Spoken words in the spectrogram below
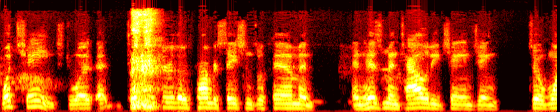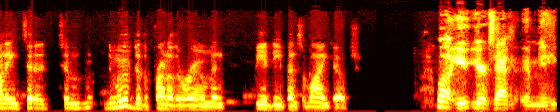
What changed? What uh, take me through those conversations with him and and his mentality changing to wanting to to move to the front of the room and be a defensive line coach. Well, you're exactly. I mean,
